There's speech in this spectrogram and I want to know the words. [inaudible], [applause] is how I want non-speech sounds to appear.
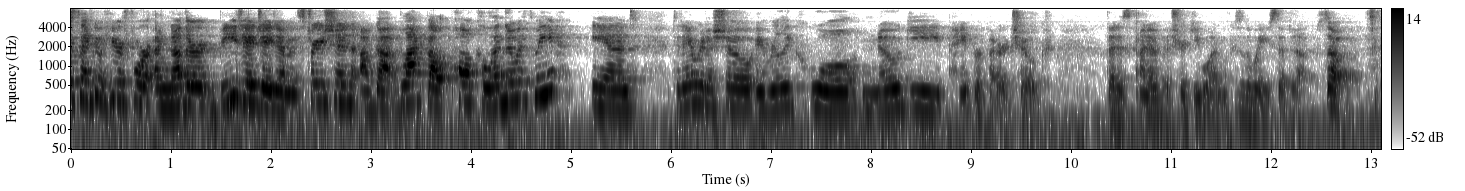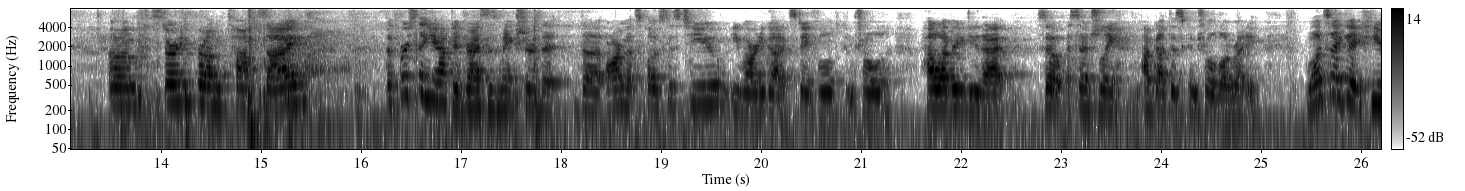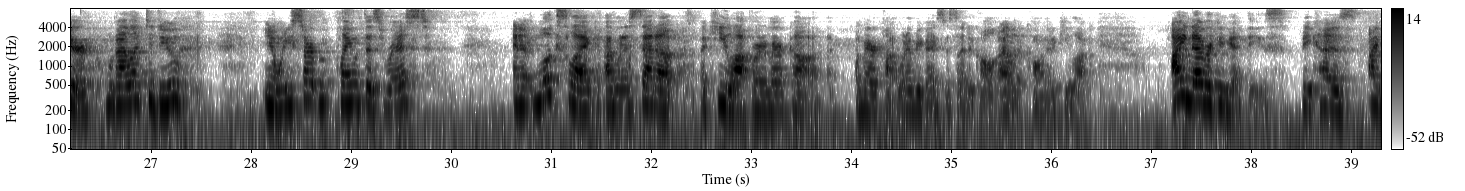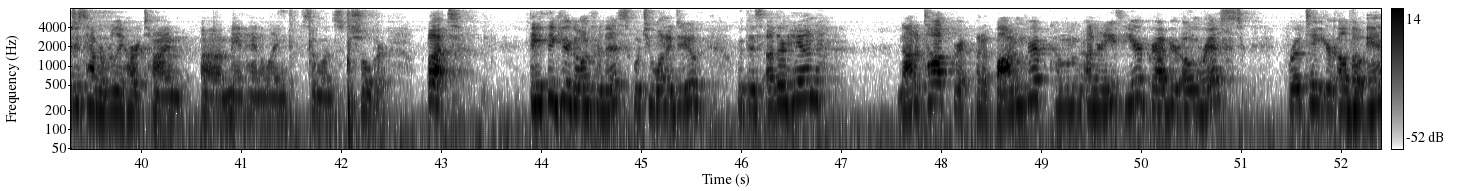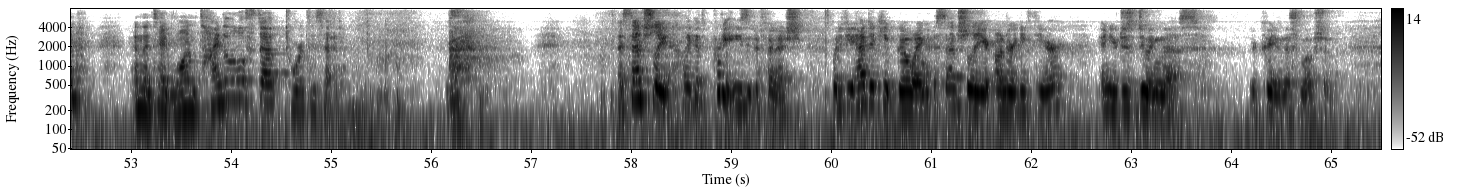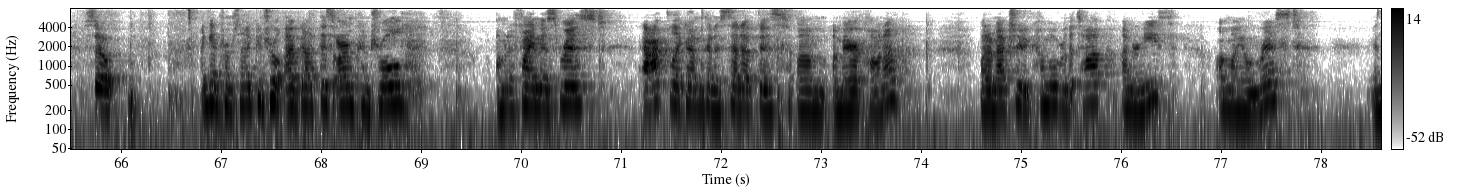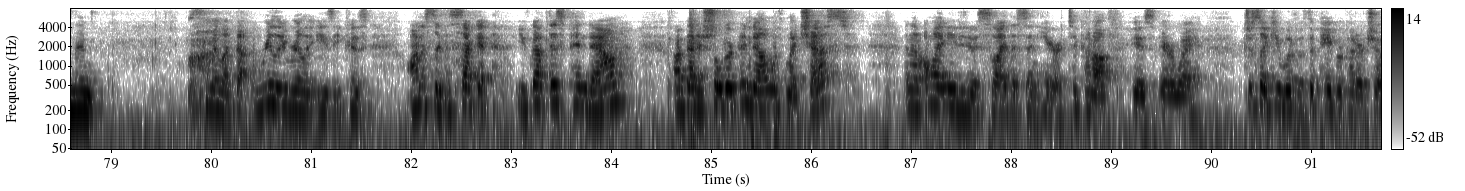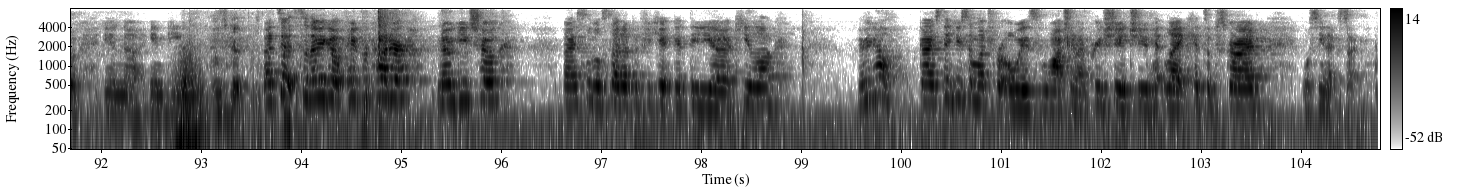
Sanko here for another BJJ demonstration. I've got black belt Paul Calendo with me, and today we're gonna show a really cool no-gi paper cutter choke that is kind of a tricky one because of the way you set it up. So, um, starting from top side, the first thing you have to address is make sure that the arm that's closest to you, you've already got it stapled, controlled, however you do that. So essentially, I've got this controlled already. Once I get here, what I like to do you know, when you start playing with this wrist, and it looks like I'm gonna set up a key lock or an Americana, Americana, whatever you guys decide to call it. I like calling it a key lock. I never can get these because I just have a really hard time uh, manhandling someone's shoulder. But they think you're going for this. What you wanna do with this other hand, not a top grip, but a bottom grip, come underneath here, grab your own wrist, rotate your elbow in, and then take one tiny little step towards his head [sighs] [sighs] essentially, like it's pretty easy to finish, but if you had to keep going, essentially you're underneath here and you're just doing this. You're creating this motion. So again, from side control, I've got this arm controlled. I'm gonna find this wrist, act like I'm gonna set up this um, Americana, but I'm actually gonna come over the top underneath on my own wrist and then come in like that. Really, really easy because honestly, the second you've got this pinned down, I've got a shoulder pinned down with my chest and then all I need to do is slide this in here to cut off his airway, just like you would with the paper cutter choke in, uh, in gi. That's good. That's it. So there you go, paper cutter, no gi choke. Nice little setup if you can't get the uh, key lock. There you go. Guys, thank you so much for always watching. I appreciate you. Hit like, hit subscribe. We'll see you next time.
